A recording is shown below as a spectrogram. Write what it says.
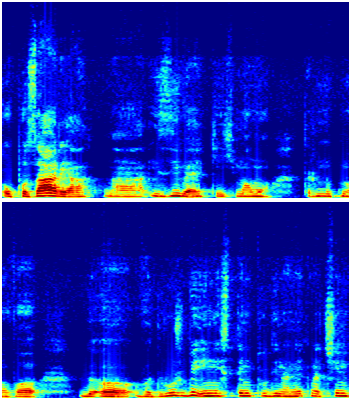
opozarja na izzive, ki jih imamo trenutno v, v družbi in jih s tem tudi na nek način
